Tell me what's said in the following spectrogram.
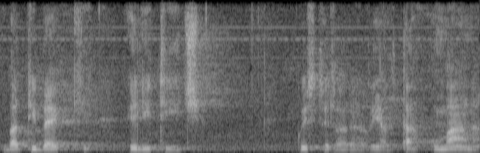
battibecchi e litigi. Questa è la realtà umana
